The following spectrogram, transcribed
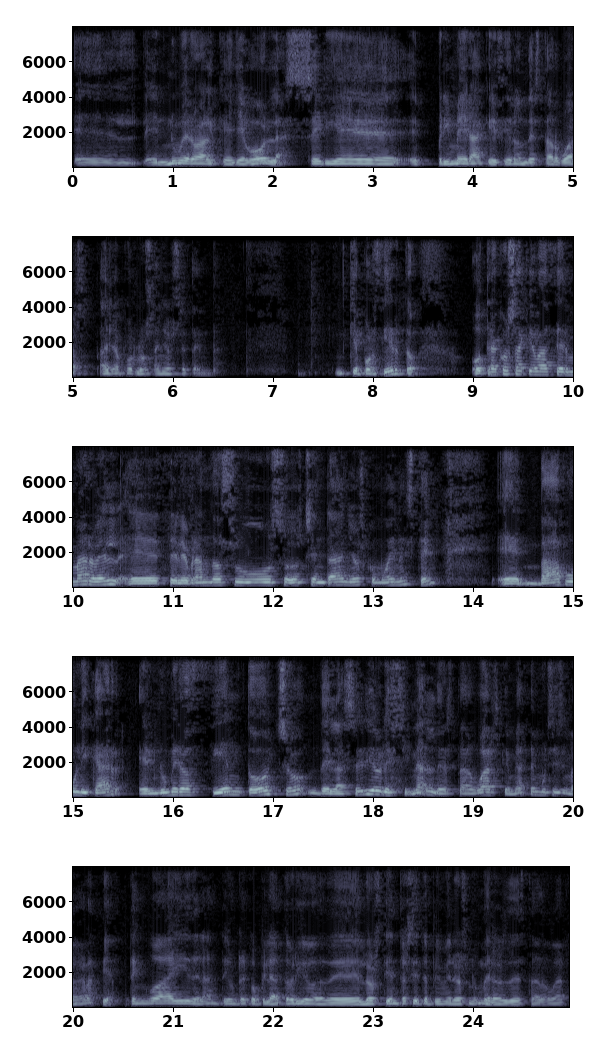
el, número al que llegó la serie eh, primera que hicieron de Star Wars allá por los años 70. Que por cierto, otra cosa que va a hacer Marvel, eh, celebrando sus 80 años, como en este, eh, va a publicar el número 108 de la serie original de Star Wars, que me hace muchísima gracia. Tengo ahí delante un recopilatorio de los 107 primeros números de Star Wars,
